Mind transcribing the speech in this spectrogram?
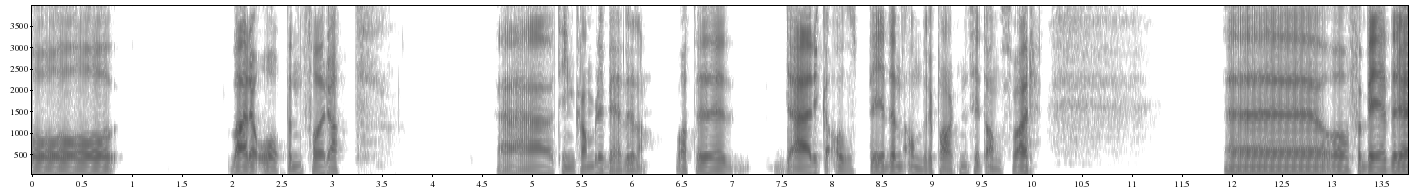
å være åpen for at eh, ting kan bli bedre, da. Og at det, det er ikke alltid den andre parten sitt ansvar eh, å forbedre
